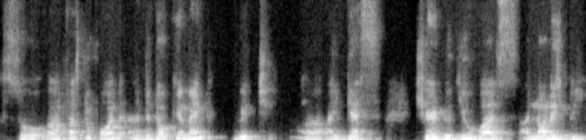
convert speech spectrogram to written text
so uh, first of all, uh, the document, which uh, I guess shared with you was a knowledge brief,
